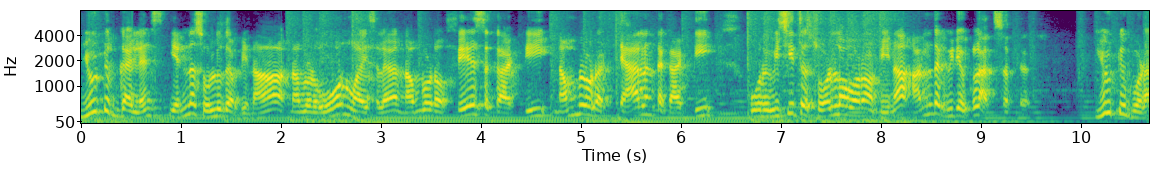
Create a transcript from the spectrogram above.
யூடியூப் கைட்லைன்ஸ் என்ன சொல்லுது அப்படின்னா நம்மளோட ஓன் வாய்ஸில் நம்மளோட ஃபேஸை காட்டி நம்மளோட டேலண்ட்டை காட்டி ஒரு விஷயத்த சொல்ல வரோம் அப்படின்னா அந்த வீடியோக்குள்ள அக்செப்ட் யூடியூபோட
